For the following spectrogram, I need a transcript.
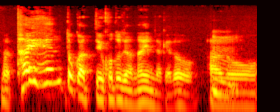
まあ、大変とかっていうことではないんだけどあの、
